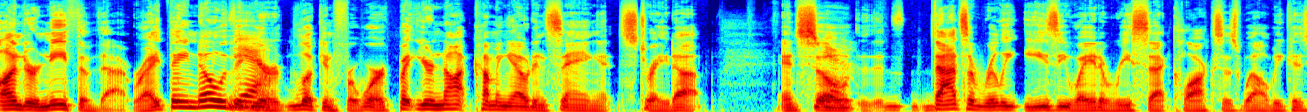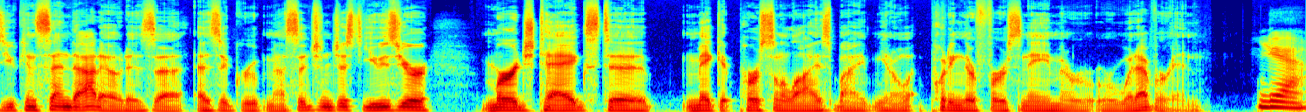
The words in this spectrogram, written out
underneath of that, right? They know that Yeah. you're looking for work, but you're not coming out and saying it straight up. And so Yeah. that's a really easy way to reset clocks as well because you can send that out as a as a group message and just use your merge tags to make it personalized by, you know, putting their first name or, or whatever in. yeah,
